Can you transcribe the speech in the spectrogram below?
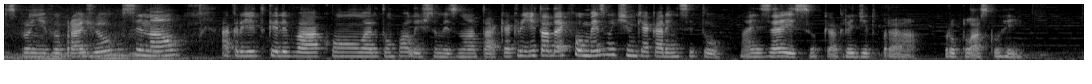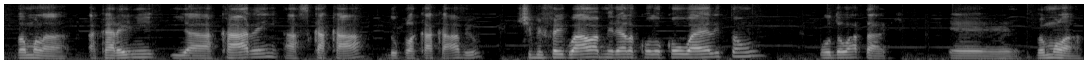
disponível para jogo. Se não, acredito que ele vá com o Elton Paulista mesmo no ataque. Acredito até que foi o mesmo time que a Karen citou. Mas é isso que eu acredito para o Clássico Rei. Vamos lá. A Karen e a Karen, as KK, dupla KK, viu? O time foi igual, a Mirella colocou o Wellington, mudou o ataque. É, vamos lá.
